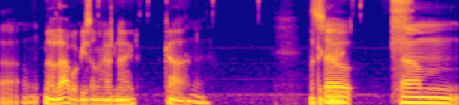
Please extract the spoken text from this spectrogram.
Um, No, that would be something I'd need. God. That'd so um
